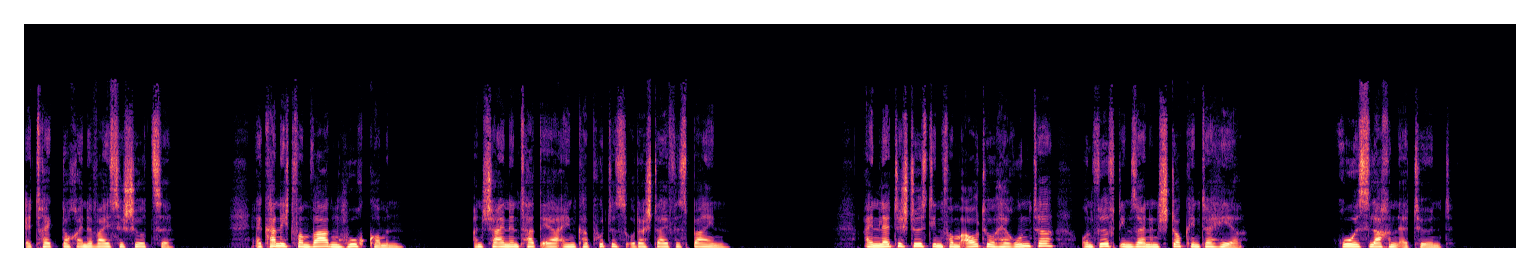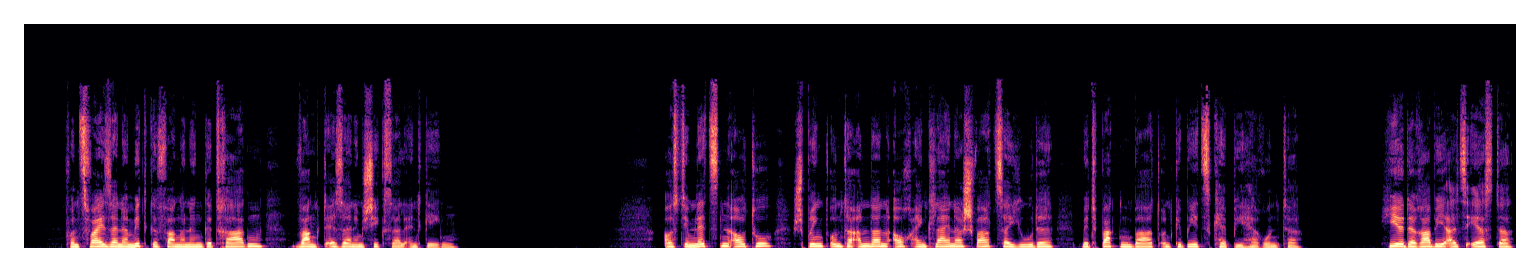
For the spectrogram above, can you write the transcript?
er trägt noch eine weiße Schürze. Er kann nicht vom Wagen hochkommen. Anscheinend hat er ein kaputtes oder steifes Bein. Ein Lette stößt ihn vom Auto herunter und wirft ihm seinen Stock hinterher. Rohes Lachen ertönt. Von zwei seiner Mitgefangenen getragen, wankt er seinem Schicksal entgegen. Aus dem letzten Auto springt unter anderem auch ein kleiner schwarzer Jude mit Backenbart und Gebetskäppi herunter. Hier der Rabbi als erster,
